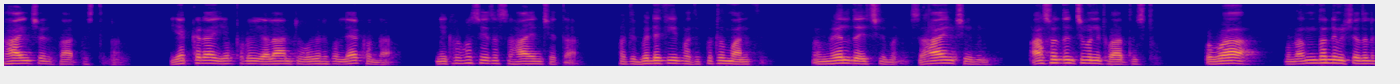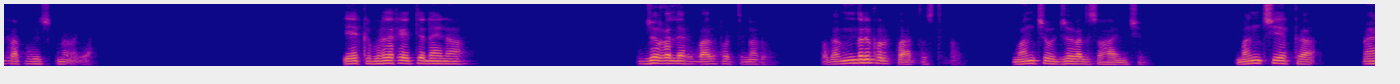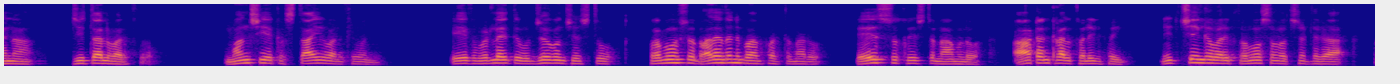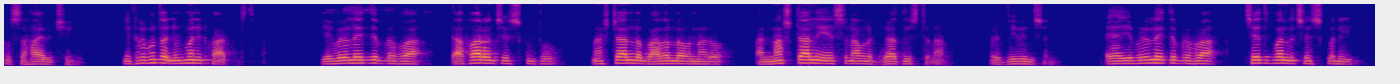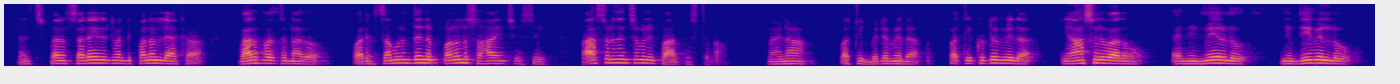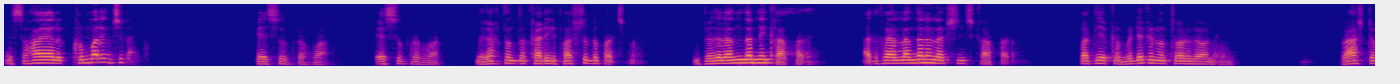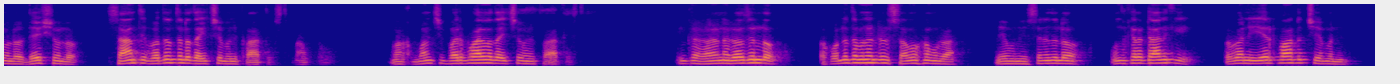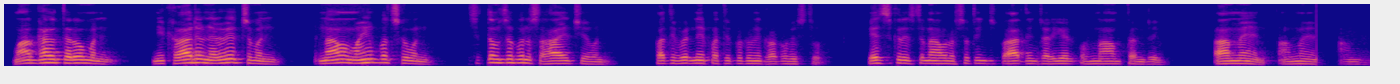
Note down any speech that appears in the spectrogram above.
సహాయించమని ప్రార్థిస్తున్నాను ఎక్కడ ఎప్పుడు ఎలాంటి ఒడిపు లేకుండా నీ కృప చేత సహాయం చేత ప్రతి బిడ్డకి ప్రతి కుటుంబానికి మేలు దయచేయమని సహాయం చేయమని ఆస్వాదించమని ప్రార్థిస్తూ ప్రభా మనందరినీ మీ అప్పగించుకున్నామయ్యా ఏ బిడ్డలకైతేనైనా ఉద్యోగాలు లేక బాధపడుతున్నారు. వాళ్ళందరి కొరకు ప్రార్థిస్తున్నారు. మంచి ఉద్యోగాలు సహాయం మంచి యొక్క ఆయన జీతాలు వారికి మంచి యొక్క స్థాయి వారికి ఇవ్వండి. ఏ యొక్క బిడ్డలైతే ఉద్యోగం చేస్తూ ప్రమోషన్ రాలేదని బాధపడుతున్నారు ఏసుక్రీస్తు నామలో ఆటంకాలు తొలగిపోయి నిశ్చయంగా వారికి ప్రమోషన్ వచ్చినట్లుగా నువ్వు సహాయం చేయండి నీ కృపతో నిమ్మని ప్రార్థిస్తున్నాను. ఏ బిడ్డలైతే ప్రభా వ్యాపారం చేసుకుంటూ నష్టాల్లో బాధల్లో ఉన్నారో ఆ నష్టాలను ఏసునామలు ప్రార్థిస్తున్నాను. మరి దీవించండి అయ్యా ఏ బిడ్డలైతే ప్రభా చేతి పనులు చేసుకొని సరైనటువంటి పనులు లేక బాధపడుతున్నారో వారికి సమృద్ధైన పనులు సహాయం చేసి ఆశీర్వదించమని ప్రార్థిస్తున్నాం. నాయన ప్రతి బిడ్డ మీద ప్రతి కుటుంబం మీద నీ ఆశీర్వాదం నీ మేలులు నీ దీవెనలు నీ సహాయాలు కుమ్మరించిన. యేసు ప్రభా యేసు ప్రభా మీ రక్తంతో కడిగి పరిశుద్ధపరచమని ప్రజలందరినీ కాపాడు. అధికారులందరినీ రక్షించి కాపాడు. ప్రతి ఒక్క బిడ్డకు నువ్వు తోడుగా ఉంటాను రాష్ట్రంలో దేశంలో శాంతి భద్రతలు దయచేయమని ప్రార్థిస్తున్నాం మాకు మంచి పరిపాలన దయచేయమని ప్రార్థిస్తున్నాం. ఇంకా రానున్న రోజుల్లో ఒక ఉన్నతమైనటువంటి సమూహంగా మేము నీ సన్నిధిలో ముందుకెళ్ళటానికి ప్రభాని ఏర్పాటు చేయమని మార్గాలు తెరవమని నీ కార్యం నెరవేర్చమని నామ మహింపరచుకోమని చిత్తం చొప్పున సహాయం చేయమని ప్రతి బిడ్డని ప్రతి కుటుంబానికి అప్పగిస్తూ యేసుక్రీస్తు నామను శృతించి ప్రార్థించి అడిగేడుకున్నాం తండ్రి. ఆమె ఆమె ఆమె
